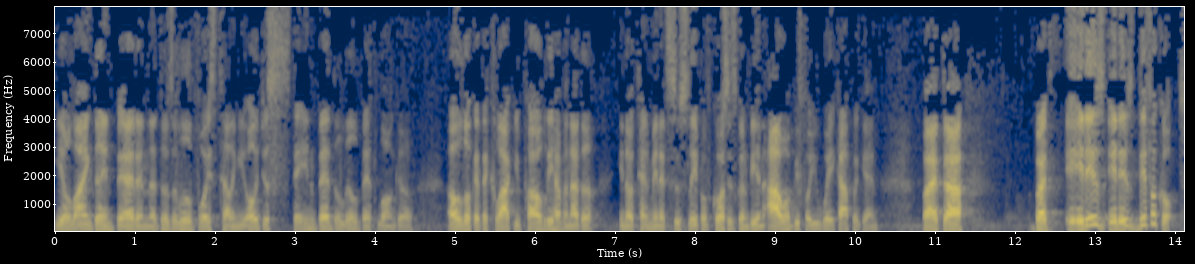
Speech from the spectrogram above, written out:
you're lying there in bed and there's a little voice telling you, oh, just stay in bed a little bit longer oh, look at the clock, you probably have another, you know, 10 minutes to sleep. Of course, it's going to be an hour before you wake up again. But, uh, but it is, it is difficult.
